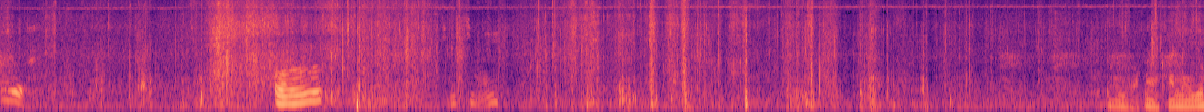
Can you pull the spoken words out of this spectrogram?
เออโอ้สวยมีดอกงามขายไงอยู่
